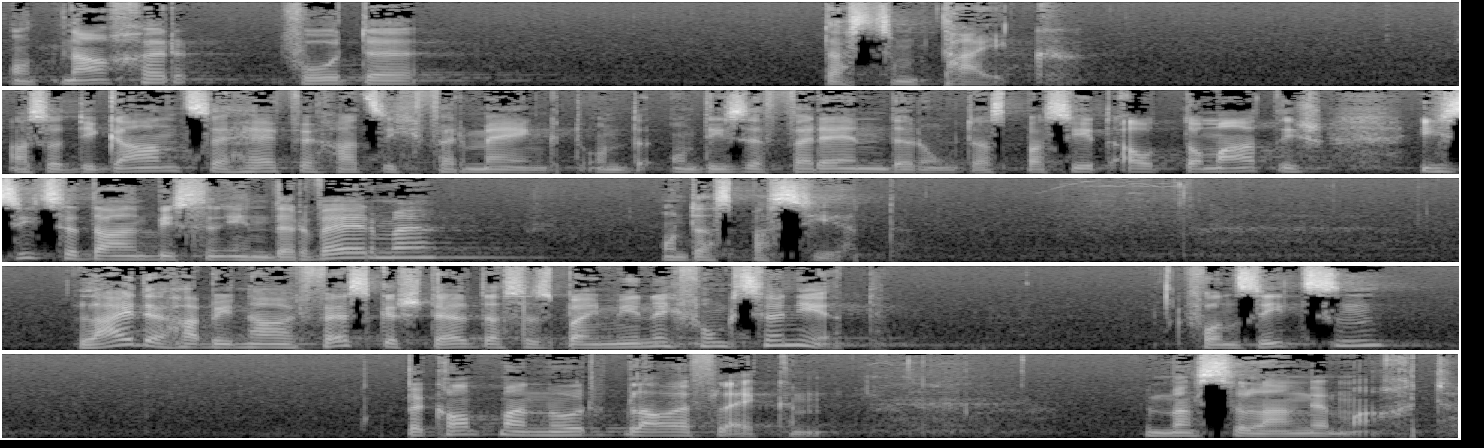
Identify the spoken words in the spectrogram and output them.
und nachher wurde das zum Teig. Also die ganze Hefe hat sich vermengt und, und diese Veränderung, das passiert automatisch. Ich sitze da ein bisschen in der Wärme und das passiert. Leider habe ich nachher festgestellt, dass es bei mir nicht funktioniert. Von Sitzen bekommt man nur blaue Flecken, wenn man es zu lange macht.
